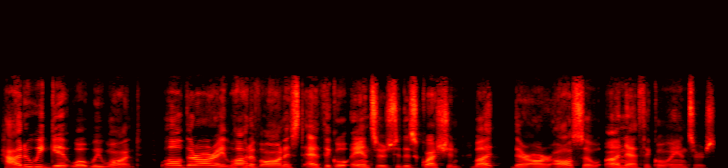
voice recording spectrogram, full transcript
how do we get what we want? Well, there are a lot of honest, ethical answers to this question, but there are also unethical answers.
